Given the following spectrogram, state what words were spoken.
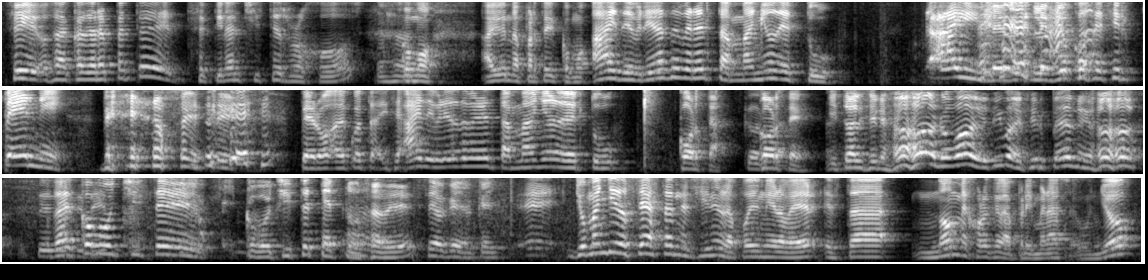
sí, o sea, que de repente se tiran chistes rojos. Ajá. Como hay una parte como, ay, deberías de ver el tamaño de tu. Ay, le, le dio cosa decir pene. Pero, este, pero dice, ay, deberías de ver el tamaño de tu corta, Corta. corte. Y tú al cine, ah, no mames, iba a decir pene. o Sí, sea, sí, es sí, como sí. un chiste, como chiste teto, ¿sabes? Sí, ok, ok. Eh, Jumanji 2 ya está en el cine, la pueden ir a ver. Está no mejor que la primera, según yo.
